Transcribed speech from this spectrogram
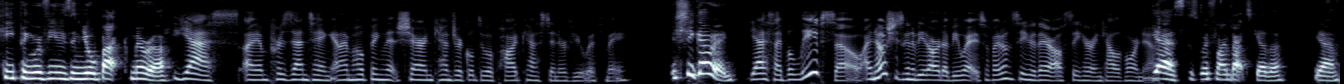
keeping reviews in your back mirror? Yes, I am presenting, and I'm hoping that Sharon Kendrick will do a podcast interview with me. Is she going? Yes, I believe so. I know she's going to be at RWA, so if I don't see her there, I'll see her in California. Yes, because we're flying back together. Yeah.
